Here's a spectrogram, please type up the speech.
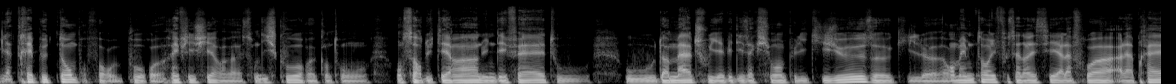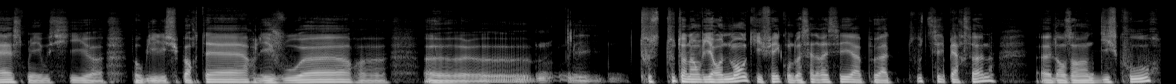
il a très peu de temps pour, réfléchir à son discours quand on, sort du terrain, d'une défaite ou, d'un match où il y avait des actions un peu litigieuses. Qu'il, en même temps, il faut s'adresser à la fois à la presse, mais aussi euh, pas oublier les supporters, les joueurs, euh, euh, tout, un environnement qui fait qu'on doit s'adresser un peu à toutes ces personnes dans un discours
